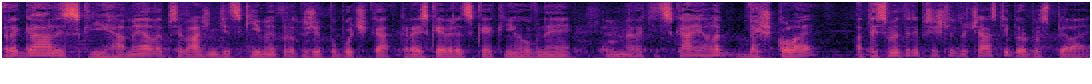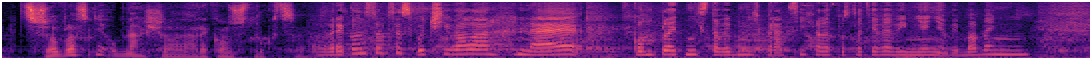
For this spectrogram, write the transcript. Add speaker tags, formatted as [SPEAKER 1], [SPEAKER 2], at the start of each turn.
[SPEAKER 1] regály s knihami, ale převážně dětskými, protože pobočka Krajské vědecké knihovny Kulmeratická je ve škole, a teď jsme tedy přišli do části pro dospělé. Co vlastně obnášela rekonstrukce?
[SPEAKER 2] Rekonstrukce spočívala ne v kompletních stavebních pracích, ale v podstatě ve výměně vybavení,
